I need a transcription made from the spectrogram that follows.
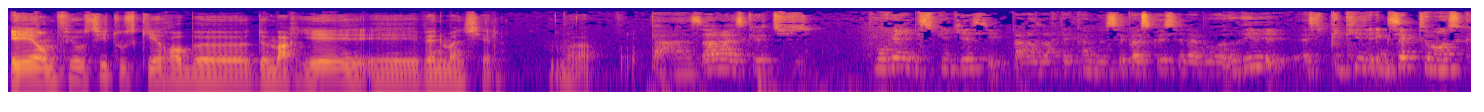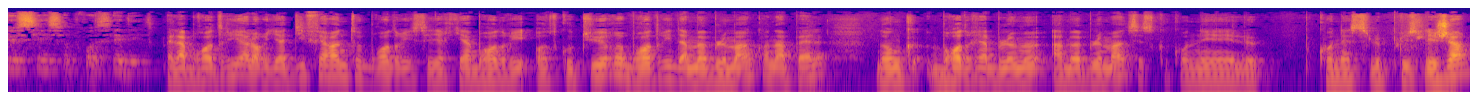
Et on fait aussi tout ce qui est robe euh, de mariée et événementiel. Voilà. Par hasard, est-ce que tu pourrais expliquer, si par hasard quelqu'un ne sait pas ce que c'est la broderie, expliquer exactement ce que c'est ce procédé? Mais la broderie, alors il y a différentes broderies, c'est-à-dire qu'il y a broderie haute couture, broderie d'ameublement qu'on appelle. Donc broderie ameuble- ameublement, c'est ce que connaît le- connaissent le plus les gens.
